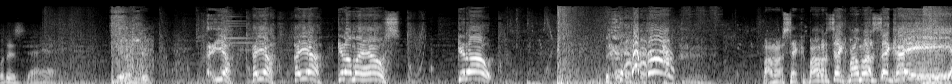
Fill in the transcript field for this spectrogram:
What is that? You gonna shoot? Hey ya! Hey ya! Hey ya! Get out my house! Get out! Mama sick! Mama sick! Mama sick! Hey!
